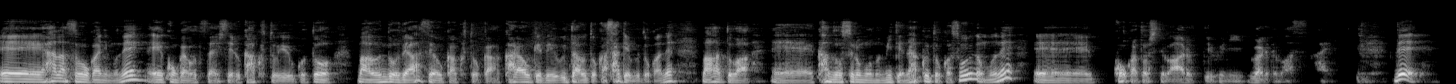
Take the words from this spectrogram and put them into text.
えー、話す他にもね、えー、今回お伝えしている書くということ、まあ、運動で汗をかくとか、カラオケで歌うとか叫ぶとかね、まあ、あとは、えー、感動するものを見て泣くとか、そういうのもね、えー、効果としてはあるっていうふうに言われてます。はい。で、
